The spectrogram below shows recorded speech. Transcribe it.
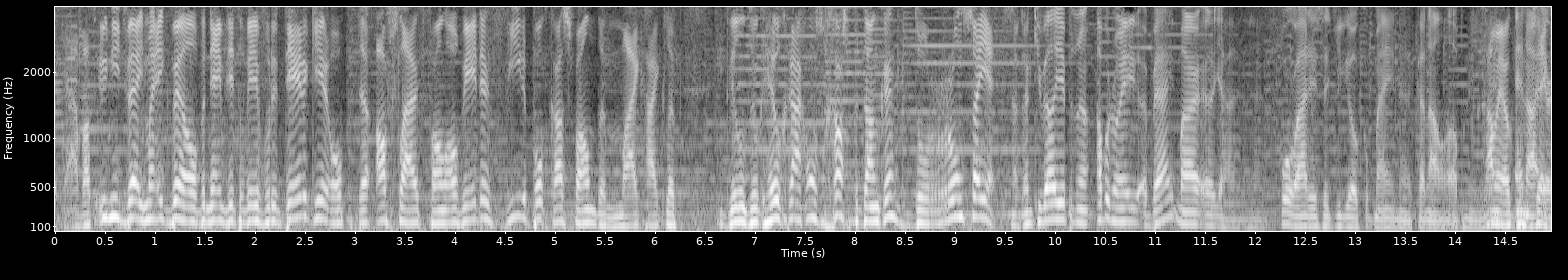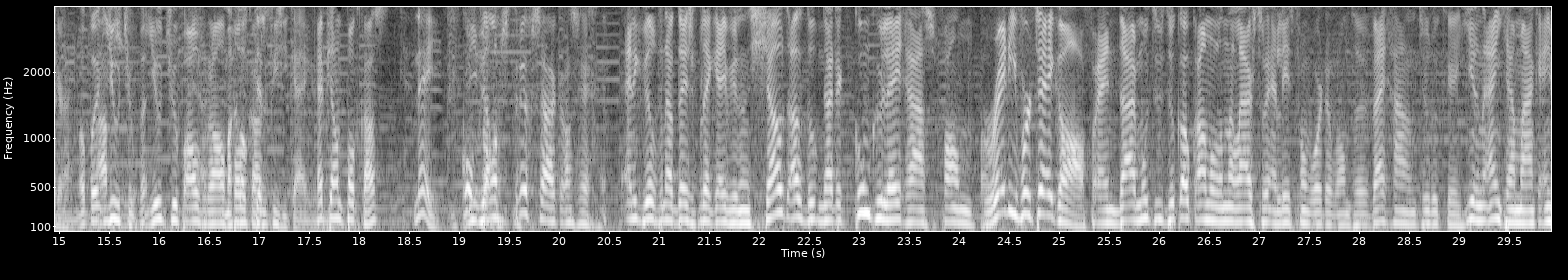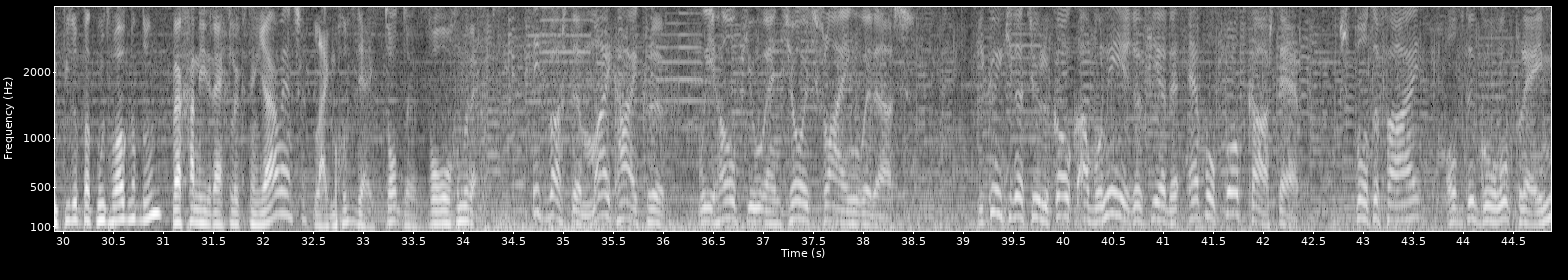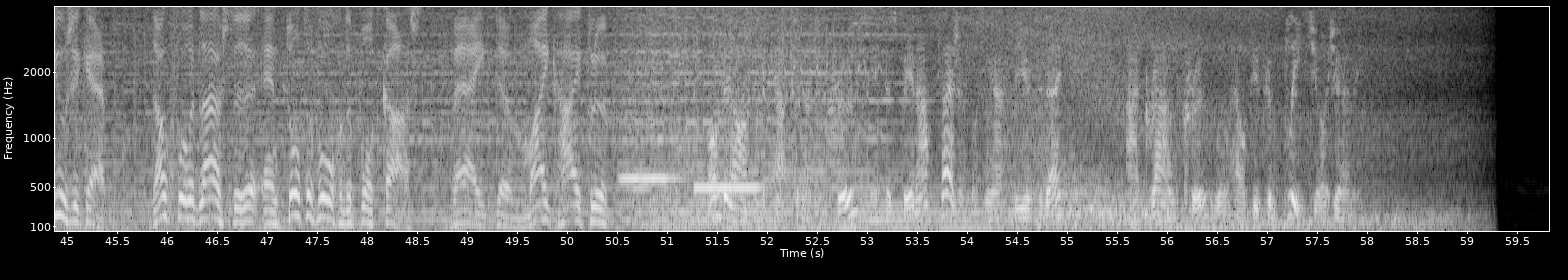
Ja, wat u niet weet, maar ik wel, we nemen dit alweer voor de derde keer op. De afsluit van alweer de vierde podcast van de Mike High Club. Ik wil natuurlijk heel graag onze gast bedanken, door Ron Sayed. Nou, dankjewel, je hebt een abonnee erbij. Maar eh, ja, eh, voorwaarde is dat jullie ook op mijn eh, kanaal abonneren. Gaan wij ook en doen, zeker. Op. YouTube? YouTube overal. Mag ook televisie kijken. Heb je al een podcast? Nee. Kom wel eens terug, zou ik dan zeggen. En ik wil vanuit deze plek even een shout-out doen naar de conculega's van Ready for Takeoff. En daar moeten we natuurlijk ook allemaal naar luisteren en lid van worden. Want eh, wij gaan natuurlijk eh, hier een eindje aan maken. En Philip, wat moeten we ook nog doen? Wij gaan iedereen gelukkig een jaar wensen. Lijkt me een goed idee. Tot de volgende week. Dit was de Mike High Club. We hope you enjoyed flying with us. Je kunt je natuurlijk ook abonneren via de Apple Podcast app, Spotify of de Google Play Music app. Dank voor het luisteren en tot de volgende podcast bij de Mike High Club. On behalf of the captain and crew, it has been our pleasure looking after you today. Our ground crew will help you complete your journey.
